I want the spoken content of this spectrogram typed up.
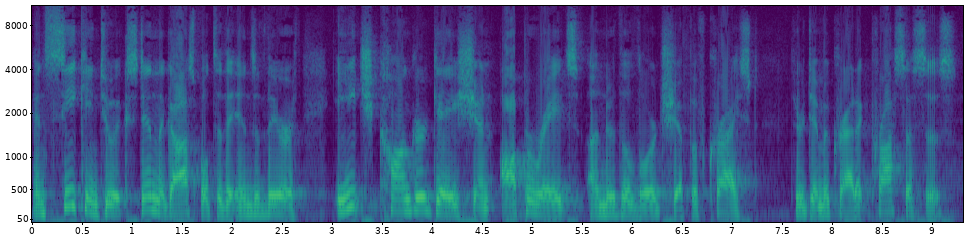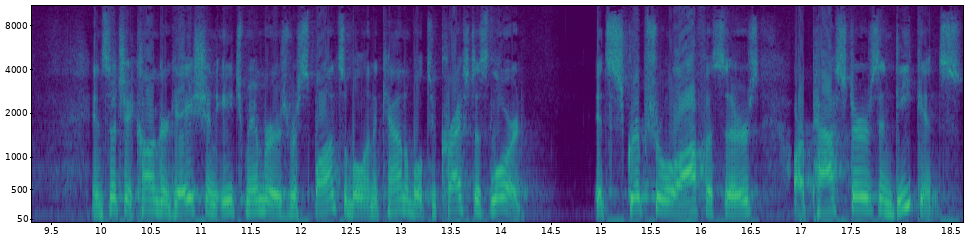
and seeking to extend the gospel to the ends of the earth. Each congregation operates under the lordship of Christ through democratic processes. In such a congregation, each member is responsible and accountable to Christ as Lord. Its scriptural officers are pastors and deacons.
